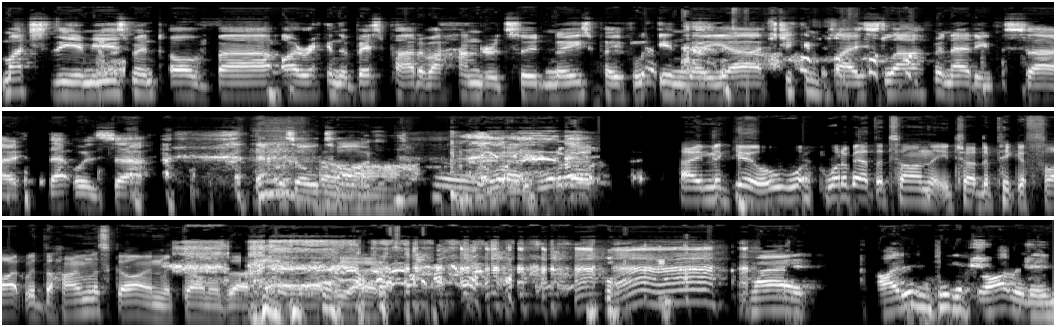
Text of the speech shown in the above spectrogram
much to the amusement of uh, I reckon the best part of a hundred Sudanese people in the chicken place laughing at him. So that was that was all time. Oh. What, about, Hey, McGill, what, what, about the time that you tried to pick a fight with the homeless guy in McDonald's after Mate, I didn't pick a fight with him.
